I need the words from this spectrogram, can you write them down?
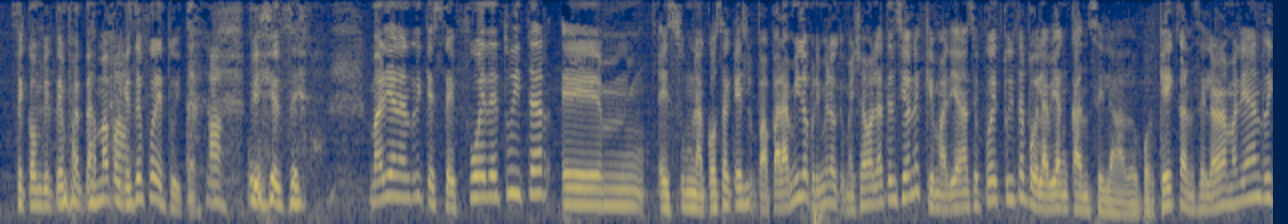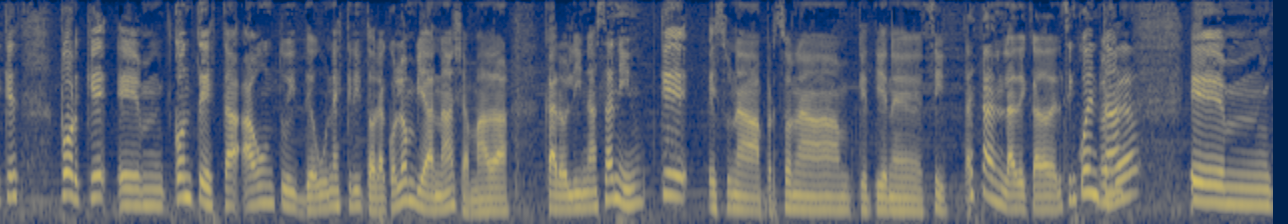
Se convierte en fantasma porque Ah. se fue de Twitter. Ah, uh. Mariana Enrique se fue de Twitter. eh, es una cosa que es, pa- para mí lo primero que me llama la atención es que Mariana se fue de Twitter porque la habían cancelado. ¿Por qué cancelaron a Mariana Enríquez? Porque eh, contesta a un tuit de una escritora colombiana llamada Carolina Sanín, que es una persona que tiene, sí, está, en la década del 50. ¿Verdad? Eh,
